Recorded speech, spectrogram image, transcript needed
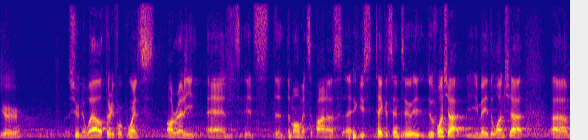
You're shooting it well, 34 points already, and it's the, the moment's upon us. Uh, you take us into it, it was one shot. You made the one shot um,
